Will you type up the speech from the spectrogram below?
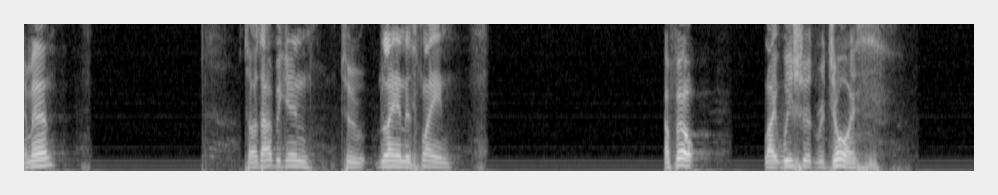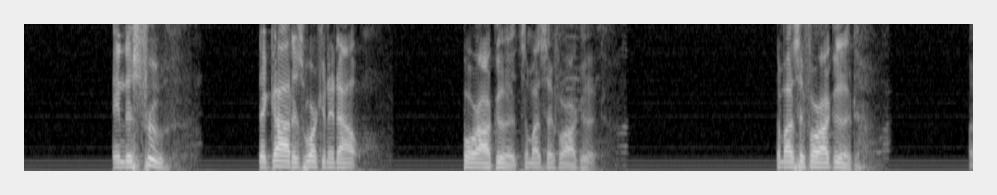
Amen? So as i begin to land this plane i felt like we should rejoice in this truth that god is working it out for our good. Somebody say for our good Somebody say, for our good. Uh,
